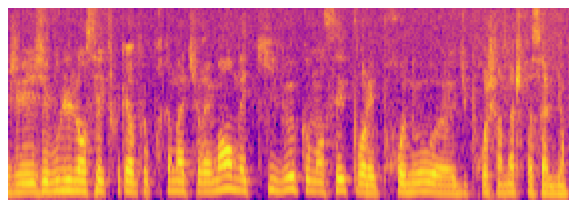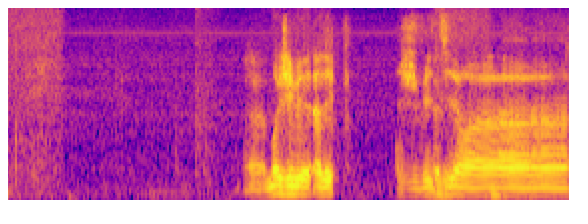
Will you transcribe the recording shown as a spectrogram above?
j'ai j'ai voulu lancer le truc un peu prématurément, mais qui veut commencer pour les pronos euh, du prochain match face à Lyon? Euh, moi, j'y vais. Allez, je vais dire. euh,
